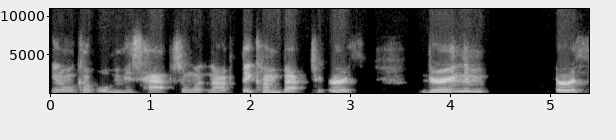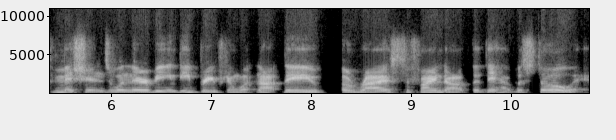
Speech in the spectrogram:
you know, a couple of mishaps and whatnot. They come back to Earth. During the Earth missions, when they're being debriefed and whatnot, they arise to find out that they have a stowaway.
